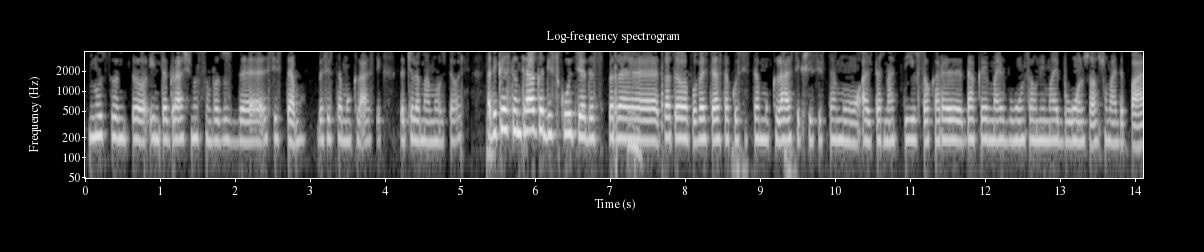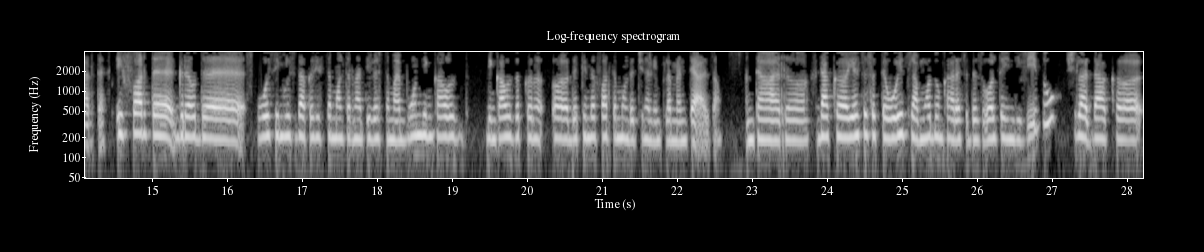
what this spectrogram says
nu sunt uh, integrați și nu sunt văzuți de sistem, de sistemul clasic, de cele mai multe ori. Adică este o întreagă discuție despre toată povestea asta cu sistemul clasic și sistemul alternativ sau care dacă e mai bun sau nu e mai bun și așa mai departe. E foarte greu de spus, inclusiv dacă sistemul alternativ este mai bun din cauza din cauza că uh, depinde foarte mult de cine îl implementează. Dar uh, dacă este să te uiți la modul în care se dezvoltă individul și la dacă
